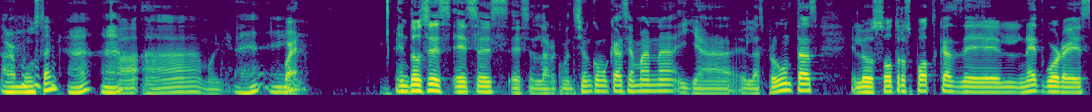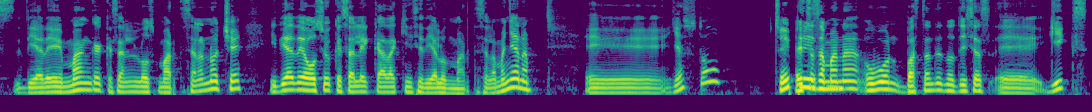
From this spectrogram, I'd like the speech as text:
Arm Mustang. Ah, ah, Ah, ah, muy bien. ah, eh. Bueno. Entonces, esa es, esa es la recomendación como cada semana y ya eh, las preguntas. Los otros podcasts del network es Día de Manga, que salen los martes en la noche, y Día de Ocio, que sale cada 15 días los martes en la mañana. Eh, ya eso es todo. Sí, Esta semana hubo bastantes noticias eh, geeks,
